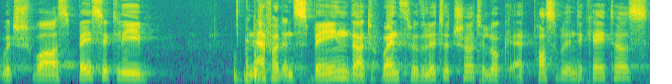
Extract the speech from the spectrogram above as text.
which was basically an effort in Spain that went through the literature to look at possible indicators,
